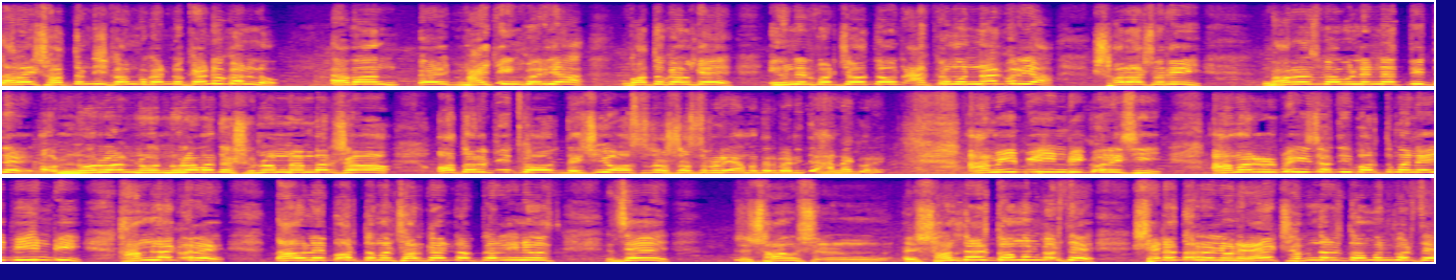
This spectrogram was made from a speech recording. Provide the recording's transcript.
তারা এই সত্যানিশ কর্মকাণ্ড কেন করল? এবং এই মাইকিং করিয়া গতকালকে ইউনিয়ন পরিষদ আক্রমণ না করিয়া সরাসরি নরজ বাবুলের নেতৃত্বে নুরাবাদের সুনাম মেম্বার সহ অতর্কিত দেশীয় অস্ত্র শস্ত্র আমাদের বাড়িতে হানা করে। আমি বিএনপি করেছি। আমার উপরেই যদি বর্তমানে এই বিএনপি হামলা করে, তাহলে বর্তমান সরকার ডক্টর ইনুস যে সন্ত্রাস দমন করছে, সেটা তো রইল না। এক সন্ত্রাস দমন করছে,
